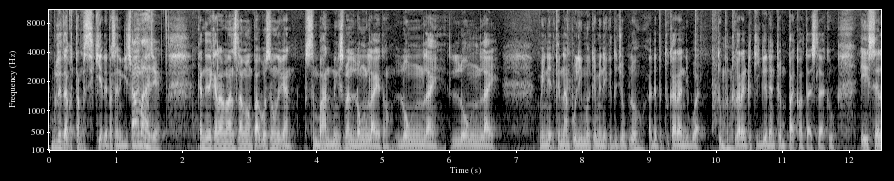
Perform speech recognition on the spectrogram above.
Boleh tak aku tambah sikit dari pasal Negeri Sembilan? Tambah je. Kan dia kalau lawan Selangor 4-0 tu kan. Persembahan Negeri Sembilan long lie tau. Long lie. Long lie. Minit ke-65 ke minit ke-70 ada pertukaran dibuat. Tu pertukaran ketiga dan keempat kalau tak silap aku. A7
